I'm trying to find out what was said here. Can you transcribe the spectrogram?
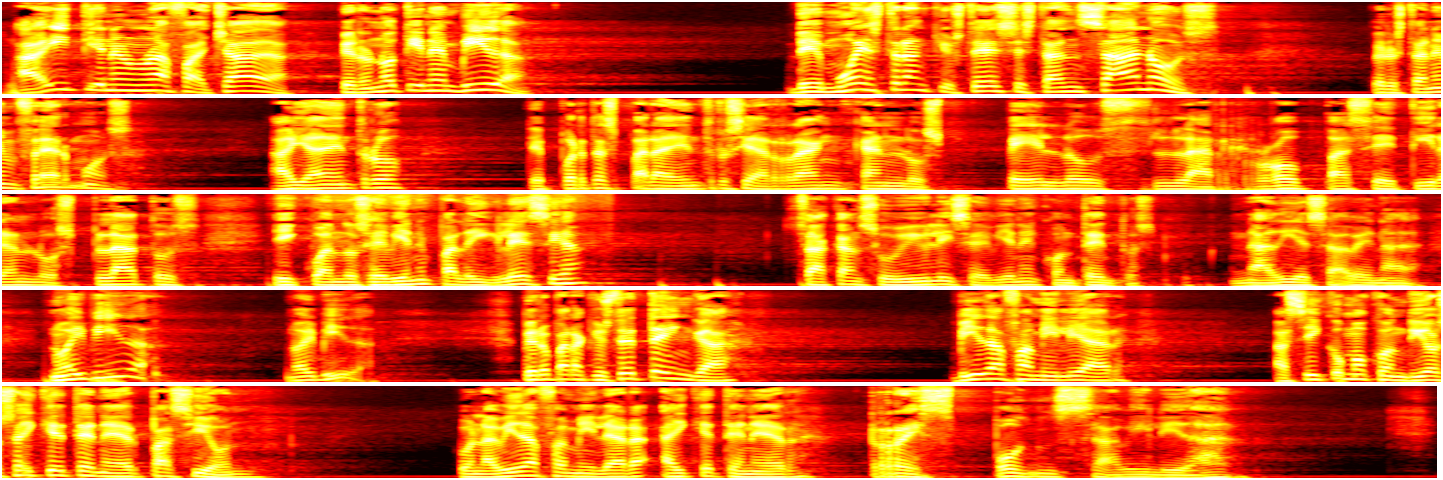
Ahí tienen una fachada, pero no tienen vida. Demuestran que ustedes están sanos, pero están enfermos. Allá adentro, de puertas para adentro, se arrancan los pelos, la ropa, se tiran los platos y cuando se vienen para la iglesia, sacan su Biblia y se vienen contentos. Nadie sabe nada. No hay vida, no hay vida. Pero para que usted tenga vida familiar, así como con Dios hay que tener pasión, con la vida familiar hay que tener responsabilidad.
